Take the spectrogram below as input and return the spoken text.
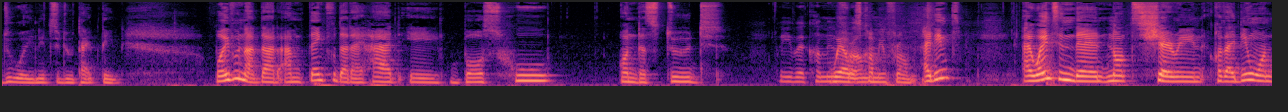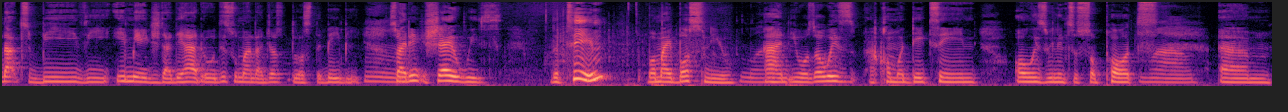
do what you need to do type thing. But even at that, I'm thankful that I had a boss who understood Where you were coming where from. I was coming from. I didn't. I went in there not sharing because I didn't want that to be the image that they had. Oh, this woman that just lost the baby. So I didn't share with the team, but my boss knew, and he was always accommodating, always willing to support, Wow. um,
